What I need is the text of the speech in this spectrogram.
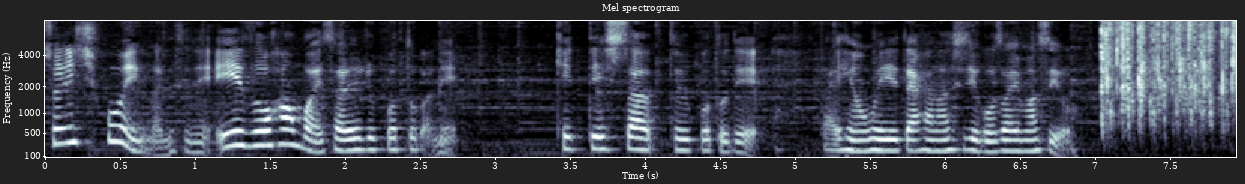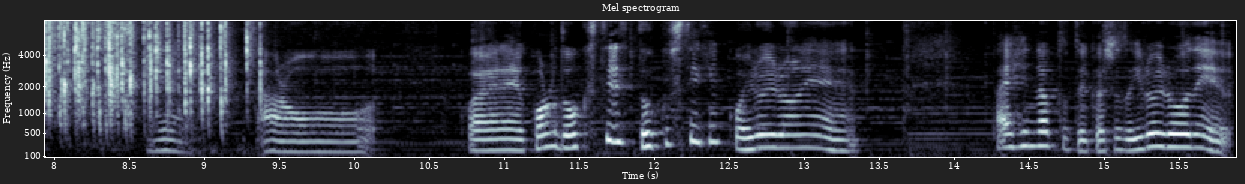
ー、初日公演がですね映像販売されることがね決定したということで大変おめでたい話でございますよ。ねあのーこれね、この毒捨て、毒捨て結構いろいろね、大変だったというか、ちょっといろいろね、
